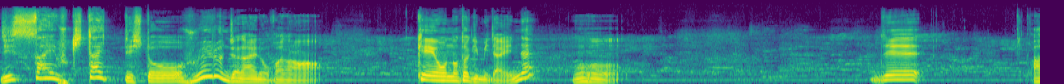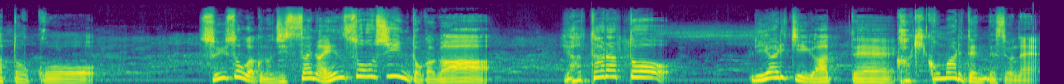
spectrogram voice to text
実際吹きたいって人増えるんじゃないのかな。軽音の時みたいにね。うん。であとこう吹奏楽の実際の演奏シーンとかがやたらとリアリティがあって書き込まれてんですよね。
